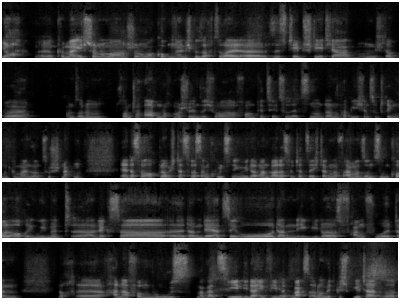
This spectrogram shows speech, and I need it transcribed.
Ja, äh, können wir eigentlich schon nochmal schon noch mal gucken, ehrlich gesagt, so, weil äh, System steht ja und ich glaube, äh, an so einem Sonntagabend noch mal schön sich vor, vor einen PC zu setzen und dann ein paar Bierchen zu trinken und gemeinsam zu schnacken. Ja, das war auch, glaube ich, das, was am coolsten irgendwie daran war, dass wir tatsächlich dann auf einmal so einen Zoom-Call auch irgendwie mit äh, Alexa, äh, dann der RCO, dann irgendwie Leute aus Frankfurt, dann noch äh, Hanna vom Moose Magazin, die da irgendwie mit Max auch noch mitgespielt hat. Also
